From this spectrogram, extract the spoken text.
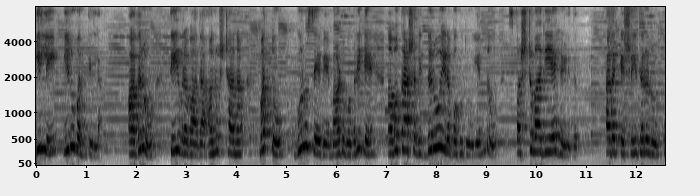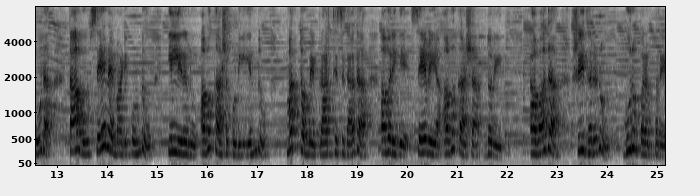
ಇಲ್ಲಿ ಇರುವಂತಿಲ್ಲ. ಆದರೂ ತೀವ್ರವಾದ ಅನುಷ್ಠಾನ ಮತ್ತು ಗುರು ಸೇವೆ ಮಾಡುವವರಿಗೆ ಅವಕಾಶವಿದ್ದರೂ ಇರಬಹುದು ಎಂದು ಸ್ಪಷ್ಟವಾಗಿಯೇ ಹೇಳಿದರು. ಅದಕ್ಕೆ ಶ್ರೀಧರರು ಕೂಡ ತಾವು ಸೇವೆ ಮಾಡಿಕೊಂಡು ಇಲ್ಲಿರಲು ಅವಕಾಶ ಕೊಡಿ ಎಂದು ಮತ್ತೊಮ್ಮೆ ಪ್ರಾರ್ಥಿಸಿದಾಗ ಅವರಿಗೆ ಸೇವೆಯ ಅವಕಾಶ ದೊರೆಯಿತು. ಆವಾಗ ಶ್ರೀಧರರು ಗುರು ಪರಂಪರೆ,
